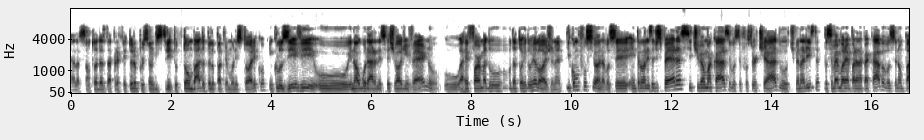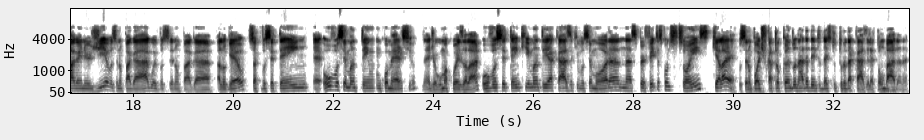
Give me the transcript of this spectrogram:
Elas são todas da prefeitura por ser um distrito tombado pelo patrimônio histórico. Inclusive, o inauguraram nesse festival de inverno o- a reforma do, da Torre do Relógio, né? E como funciona? Você entra na lista de espera, se tiver uma casa e você for sorteado ou tiver na lista, você vai morar em Paranapiacaba, você não paga energia, você não paga água e você não paga aluguel, só que você tem é, ou você mantém um comércio, né, de alguma coisa lá, ou você tem que manter a casa que você mora nas perfeitas condições que ela é. Você não pode ficar trocando nada dentro da estrutura da casa, ela é tombada, né?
